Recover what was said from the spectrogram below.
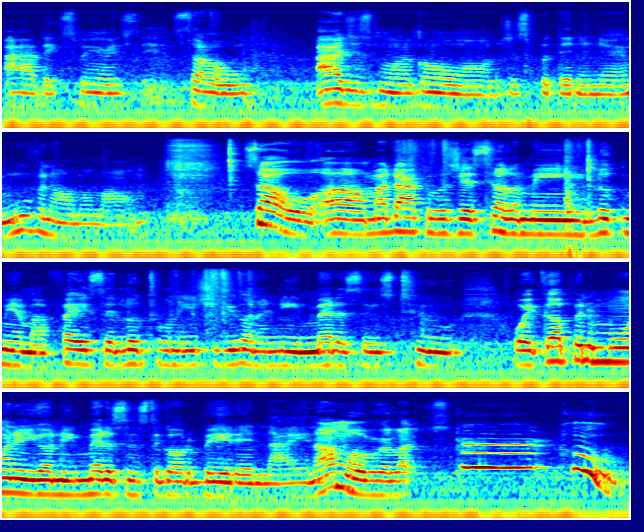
I've experienced it. So I just want to go on, just put that in there and moving on along. So uh, my doctor was just telling me, look me in my face, said, look, Tonisha, you're gonna need medicines to wake up in the morning. You're gonna need medicines to go to bed at night. And I'm over like, who?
